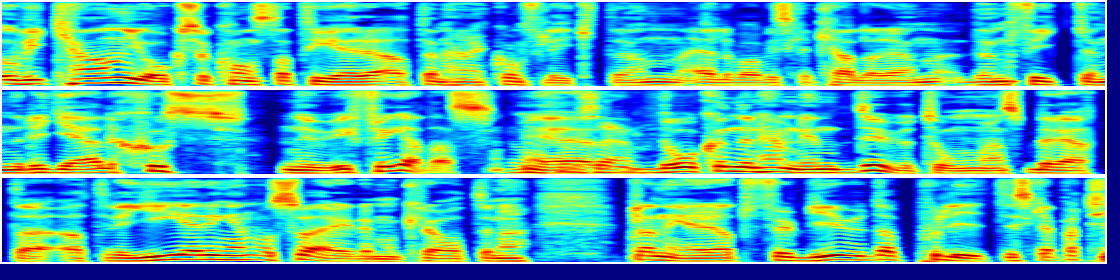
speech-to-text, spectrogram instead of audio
Och vi kan ju också konstatera att den här konflikten, eller vad vi ska kalla den, den fick en rejäl skjuts nu i fredags. då kunde nämligen du, Thomas, berätta att regeringen och Sverigedemokraterna planerar att förbjuda politiska partier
